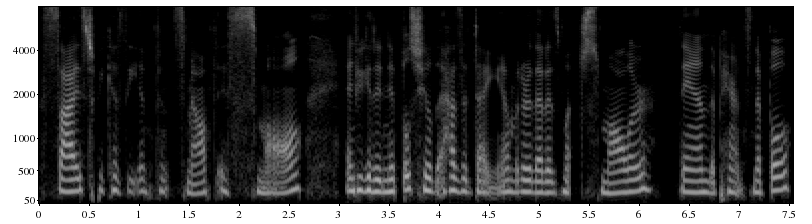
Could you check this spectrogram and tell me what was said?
sized because the infant's mouth is small. And if you get a nipple shield that has a diameter that is much smaller than the parent's nipple,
